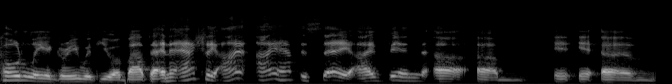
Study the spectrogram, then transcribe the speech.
totally agree with you about that. And actually, I, I have to say, I've been uh, um, it, it, um,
